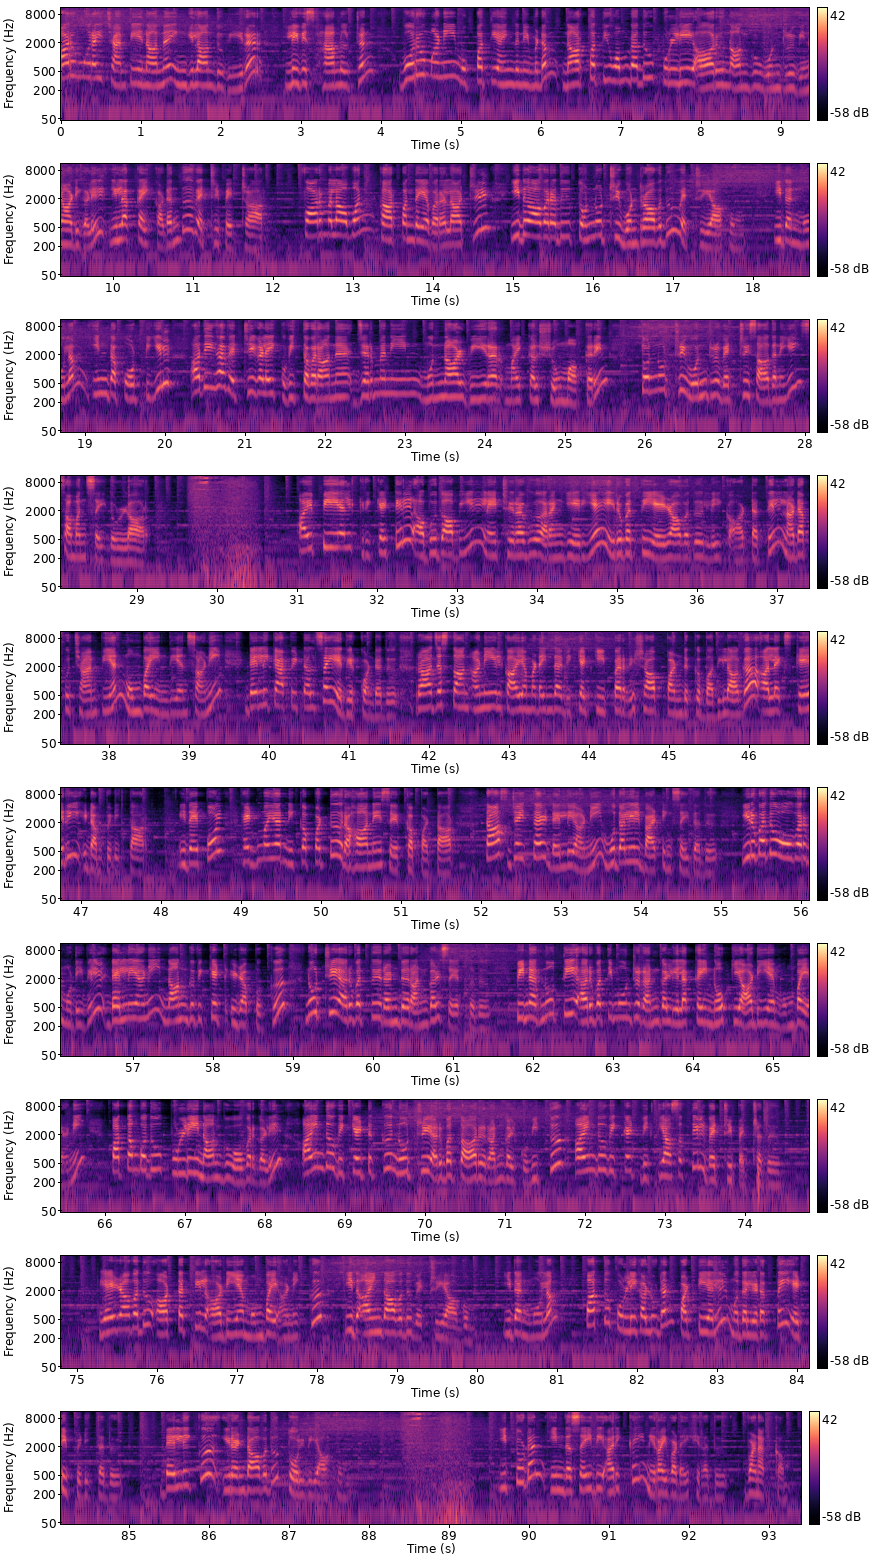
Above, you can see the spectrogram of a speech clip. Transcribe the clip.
ஆறு முறை சாம்பியனான இங்கிலாந்து வீரர் லிவிஸ் ஹாமில்டன் ஒரு மணி முப்பத்தி ஐந்து நிமிடம் நாற்பத்தி ஒன்பது புள்ளி ஆறு நான்கு ஒன்று வினாடிகளில் இலக்கை கடந்து வெற்றி பெற்றார். ஃபார்முலா ஒன் கார்பந்தய வரலாற்றில் இது அவரது தொன்னூற்றி ஒன்றாவது வெற்றியாகும். இதன் மூலம் இந்த போட்டியில் அதிக வெற்றிகளை குவித்தவரான ஜெர்மனியின் முன்னாள் வீரர் மைக்கேல் ஷூமாக்கரின் தொன்னூற்றி ஒன்று வெற்றி சாதனையை சமன் செய்துள்ளார். ஐபிஎல் கிரிக்கெட்டில் அபுதாபியில் நேற்றிரவு அரங்கேறிய இருபத்தி ஏழாவது லீக் ஆட்டத்தில் நடப்பு சாம்பியன் மும்பை இந்தியன்ஸ் அணி டெல்லி கேபிட்டல்ஸை எதிர்கொண்டது. ராஜஸ்தான் அணியில் காயமடைந்த விக்கெட் கீப்பர் ரிஷாப் பண்டுக்கு பதிலாக அலெக்ஸ் கேரி இடம் பிடித்தார். இதேபோல் ஹெட்மயர் நீக்கப்பட்டு ரஹானே சேர்க்கப்பட்டார். டாஸ் ஜெயித்த டெல்லி அணி முதலில் பேட்டிங் செய்தது. இருபது ஓவர் முடிவில் டெல்லி அணி நான்கு விக்கெட் இழப்புக்கு நூற்றி அறுபத்து ரெண்டு ரன்கள் சேர்த்தது. பின்னர் நூற்றி அறுபத்தி மூன்று ரன்கள் இலக்கை நோக்கி ஆடிய மும்பை அணி பத்தொன்பது புள்ளி நான்கு ஓவர்களில் ஐந்து விக்கெட்டுக்கு நூற்றி அறுபத்தாறு ரன்கள் குவித்து ஐந்து விக்கெட் வித்தியாசத்தில் வெற்றி பெற்றது. ஏழாவது ஆட்டத்தில் ஆடிய மும்பை அணிக்கு இது ஐந்தாவது வெற்றியாகும். இதன் மூலம் பத்து புள்ளிகளுடன் பட்டியலில் முதலிடத்தை எட்டி பிடித்தது. டெல்லிக்கு இரண்டாவது தோல்வியாகும். இத்துடன் இந்த செய்தி அறிக்கை நிறைவடைகிறது. வணக்கம்.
